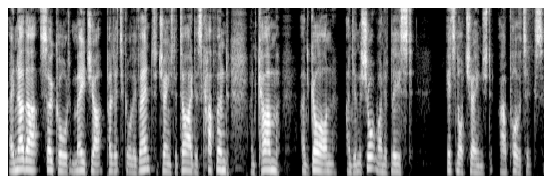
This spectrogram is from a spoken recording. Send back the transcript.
another so called major political event to change the tide has happened and come and gone. And in the short run, at least, it's not changed our politics.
